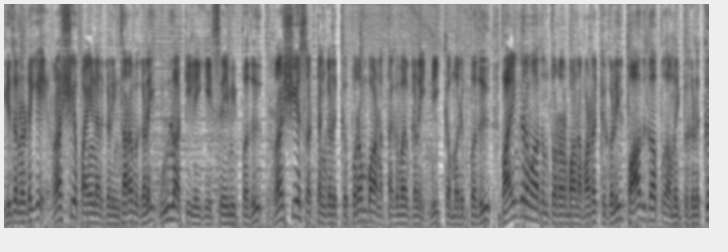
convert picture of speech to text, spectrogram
இதனிடையே ரஷ்ய பயனர்களின் தரவுகளை உள்நாட்டிலேயே சேமிப்பது ரஷ்ய சட்டங்களுக்கு புறம்பான தகவல்களை நீக்க மறுப்பது பயங்கரவாதம் தொடர்பான வழக்குகளில் பாதுகாப்பு அமைப்புகளுக்கு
